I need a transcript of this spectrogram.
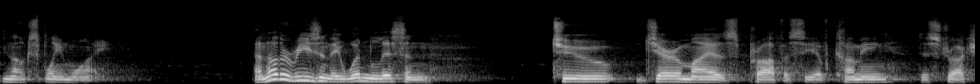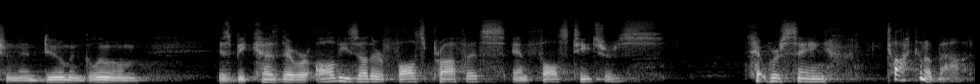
And I'll explain why. Another reason they wouldn't listen to Jeremiah's prophecy of coming destruction and doom and gloom is because there were all these other false prophets and false teachers that we're saying, talking about.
